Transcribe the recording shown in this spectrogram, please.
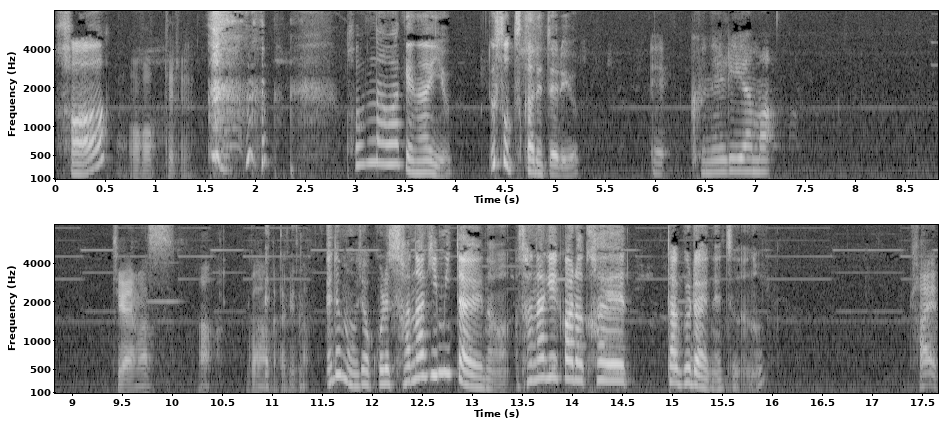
はあ？おごってる。こんなわけないよ。嘘つかれてるよ。えくねり山。違います。あご飯が炊けた。えでもじゃあこれさなぎみたいなさなぎから変えたぐらいのやつなの？帰っ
